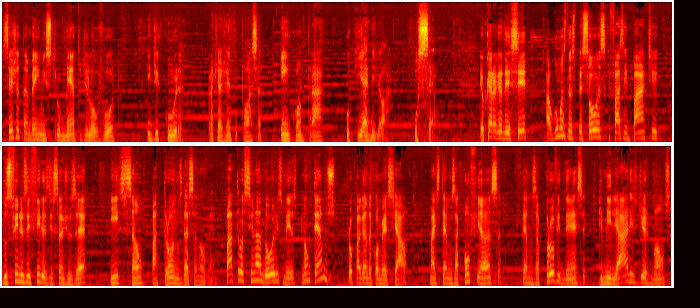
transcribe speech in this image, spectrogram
seja também um instrumento de louvor e de cura para que a gente possa encontrar o que é melhor, o céu. Eu quero agradecer algumas das pessoas que fazem parte dos filhos e filhas de São José e são patronos dessa novena, patrocinadores mesmo. Não temos propaganda comercial, mas temos a confiança, temos a providência de milhares de irmãos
